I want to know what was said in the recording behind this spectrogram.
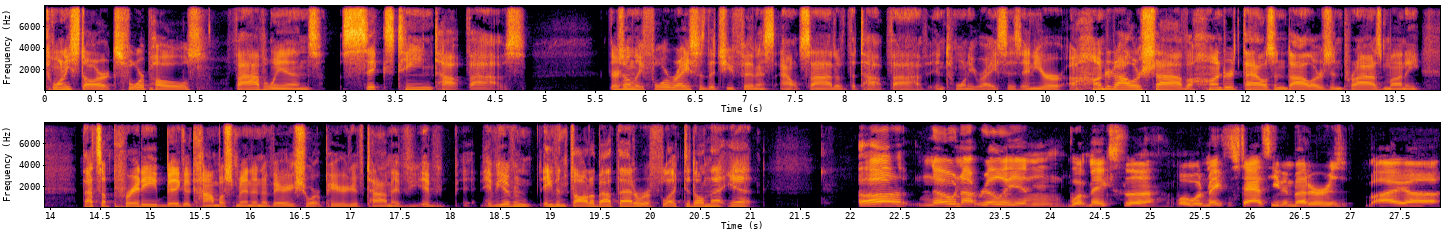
20 starts, four poles, five wins, 16 top fives. There's only four races that you finish outside of the top five in 20 races, and you're $100 shy of $100,000 in prize money that's a pretty big accomplishment in a very short period of time. Have have have you ever even thought about that or reflected on that yet? Uh, no, not really. And what makes the what would make the stats even better is I uh,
